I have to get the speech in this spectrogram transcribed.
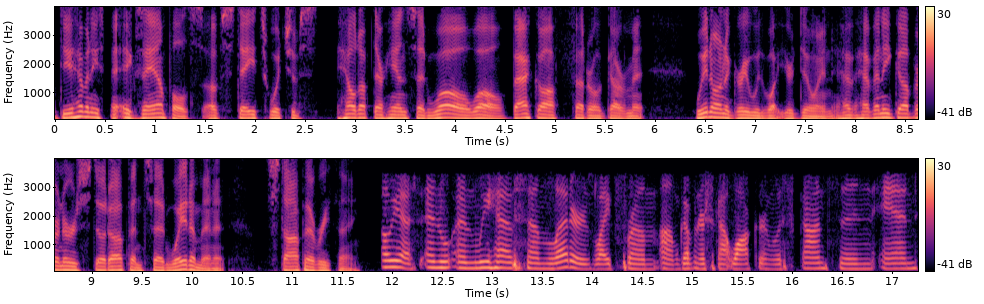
do you have any examples of states which have held up their hands and said, whoa, whoa, back off, federal government. We don't agree with what you're doing. Have, have any governors stood up and said, wait a minute, stop everything? Oh yes, and and we have some letters like from um, Governor Scott Walker in Wisconsin and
